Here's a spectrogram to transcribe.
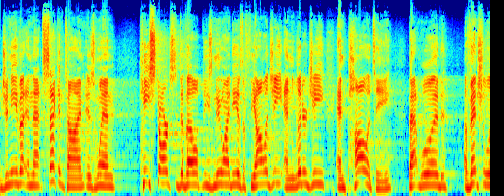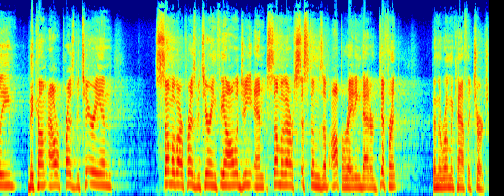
Geneva, in that second time, is when he starts to develop these new ideas of theology and liturgy and polity that would eventually become our Presbyterian some of our Presbyterian theology and some of our systems of operating that are different than the Roman Catholic Church.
